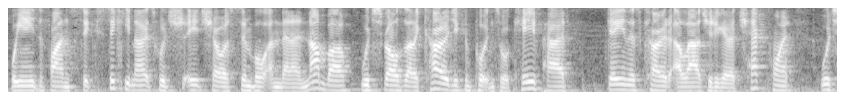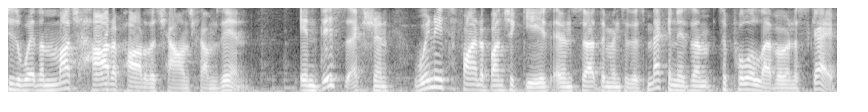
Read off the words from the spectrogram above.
where you need to find six sticky notes which each show a symbol and then a number, which spells out a code you can put into a keypad. Getting this code allows you to get a checkpoint, which is where the much harder part of the challenge comes in. In this section, we need to find a bunch of gears and insert them into this mechanism to pull a lever and escape.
